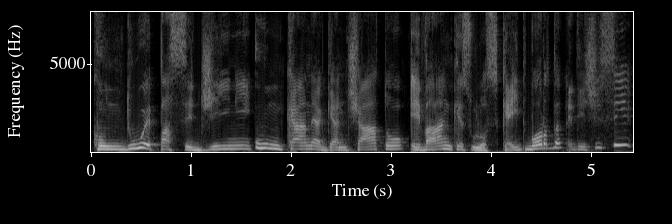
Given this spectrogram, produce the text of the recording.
con due passeggini, un cane agganciato e va anche sullo skateboard. E dici sì,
